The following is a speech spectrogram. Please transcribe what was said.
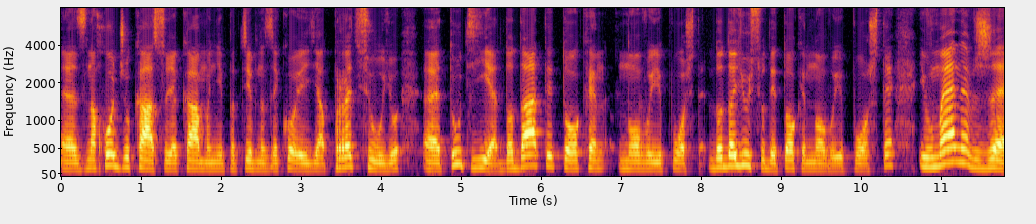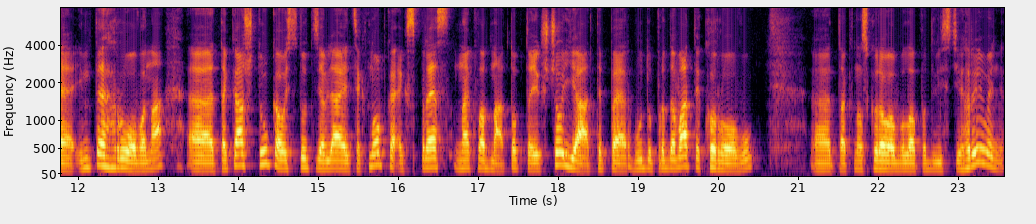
Е, Знаходжу касу, яка мені потрібна, з якою я працюю. Е, Тут є додати токен нової пошти. Додаю сюди токен нової пошти, і в мене вже інтегрована е, така штука. Ось тут з'являється кнопка експрес-накладна. Тобто, якщо я тепер буду продавати корову. Е, Так, у нас корова була по 200 гривень.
